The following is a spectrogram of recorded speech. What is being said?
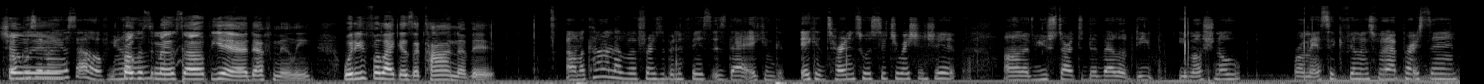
chilling, focusing on yourself, you know? focusing on yourself. Yeah, definitely. What do you feel like is a con of it? Um, a kind of a friends with benefits is that it can it can turn into a situationship. Um, if you start to develop deep emotional, romantic feelings for that person,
